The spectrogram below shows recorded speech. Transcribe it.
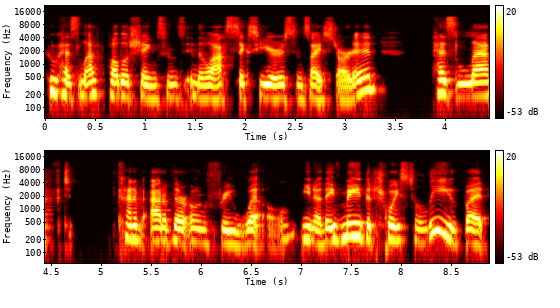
who has left publishing since in the last six years since I started has left kind of out of their own free will. You know, they've made the choice to leave, but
